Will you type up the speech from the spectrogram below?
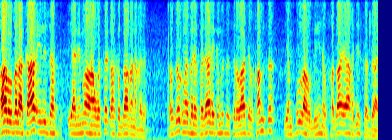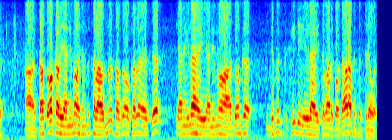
qaaluu bala kaal inisas yani maha wasaq haka baaqinaqada rasuulka may bare fadalika mislu salawaati alkhamsa yamxu llahu bihina alkhadaaya xadiiskaas ahay saas oo kale yani maha shanta salaadoodna saas oo kale eete yani ilaahay yani maha addoonka gafafka kija iyo ilaahay tabaaraka watacala ka tirtira way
